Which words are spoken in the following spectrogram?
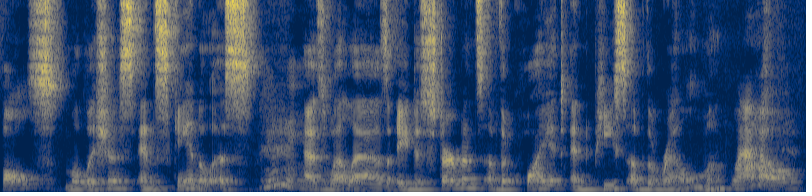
false, malicious, and scandalous, Mm. As well as a disturbance of the quiet and peace of the realm. Wow.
